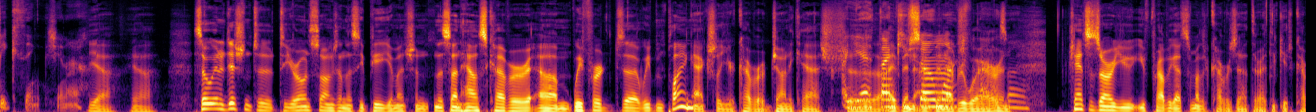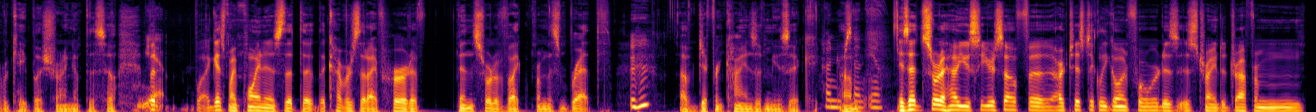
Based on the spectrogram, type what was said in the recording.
big things. You know. Yeah, yeah. So, in addition to, to your own songs on the EP, you mentioned the Son House cover. Um, we've heard, uh, we've been playing actually your cover of Johnny Cash. Uh, yeah, Uh, thank I've been, you so I've been much. everywhere, for that as and well. chances are you you've probably got some other covers out there. I think you'd covered Kate Bush running up this hill. yeah. Well, I guess my point is that the the covers that I've heard have been sort of like from this breadth Mhm. of different kinds of music. Hundred Um, percent. Yeah. Is that sort of how you see yourself uh, artistically going forward? Is is trying to draw from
